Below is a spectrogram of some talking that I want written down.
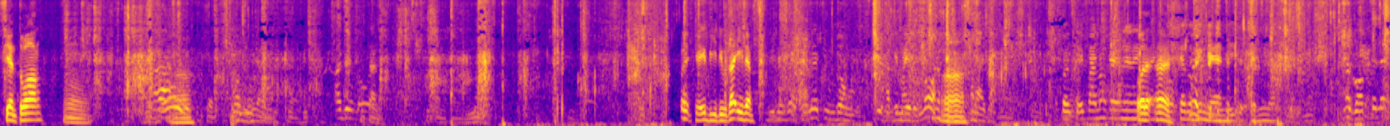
Xiên tuang. Ừ. Ê, cái video đấy em. À. cái bán nó cái ê. cái cái nghề thì nó gọt cái đấy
